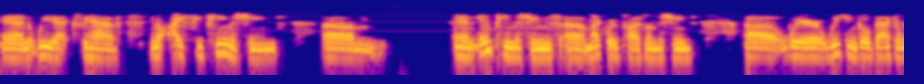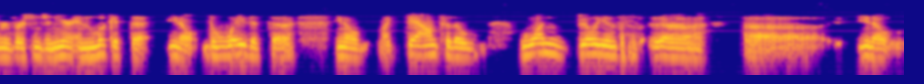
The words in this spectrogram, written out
and we actually have you know ICP machines. Um, and MP machines, uh, microwave plasma machines, uh, where we can go back and reverse engineer and look at the, you know, the way that the, you know, like down to the one billionth, uh, uh, you know,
